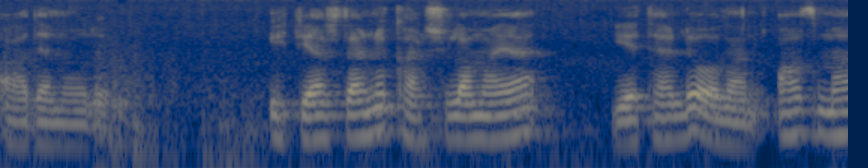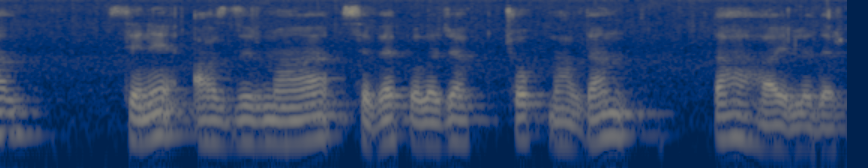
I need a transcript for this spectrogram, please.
Ademoğlu! ihtiyaçlarını karşılamaya yeterli olan az mal seni azdırmaya sebep olacak çok maldan daha hayırlıdır.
